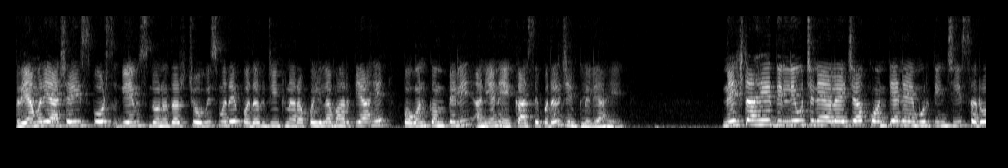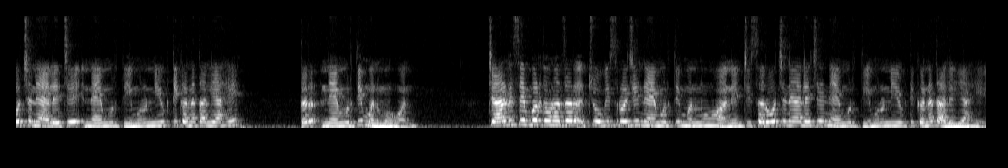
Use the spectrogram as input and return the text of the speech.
तर यामध्ये आशियाई स्पोर्ट्स गेम्स दोन हजार चोवीसमध्ये पदक जिंकणारा पहिला भारतीय आहे पवन कंपेली आणि याने कांस्य पदक जिंकलेले आहे. नेक्स्ट आहे दिल्ली उच्च न्यायालयाच्या कोणत्या न्यायमूर्तींची सर्वोच्च न्यायालयाचे न्यायमूर्ती म्हणून नियुक्ती करण्यात आली आहे? तर न्यायमूर्ती मनमोहन. चार डिसेंबर दोन हजार चोवीस रोजी न्यायमूर्ती मनमोहन यांची सर्वोच्च न्यायालयाचे न्यायमूर्ती म्हणून नियुक्ती करण्यात आलेली आहे.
